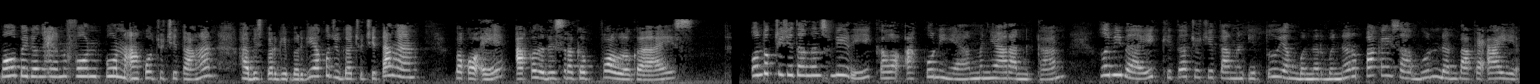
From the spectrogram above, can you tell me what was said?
Mau pegang handphone pun aku cuci tangan. Habis pergi-pergi, aku juga cuci tangan. Pokoknya, aku jadi seragam full loh guys. Untuk cuci tangan sendiri, kalau aku nih ya menyarankan, lebih baik kita cuci tangan itu yang benar-benar pakai sabun dan pakai air.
